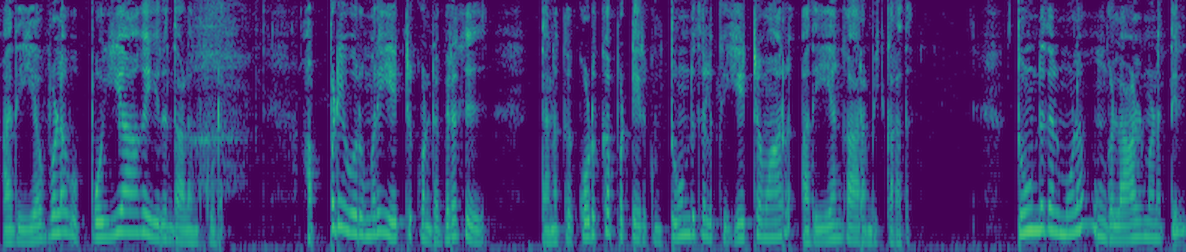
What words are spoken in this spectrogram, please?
அது எவ்வளவு பொய்யாக இருந்தாலும் கூட அப்படி ஒரு முறை ஏற்றுக்கொண்ட பிறகு தனக்கு கொடுக்கப்பட்டிருக்கும் தூண்டுதலுக்கு ஏற்றவாறு அது இயங்க ஆரம்பிக்கிறது. தூண்டுதல் மூலம் உங்கள் ஆழ்மனத்தில்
